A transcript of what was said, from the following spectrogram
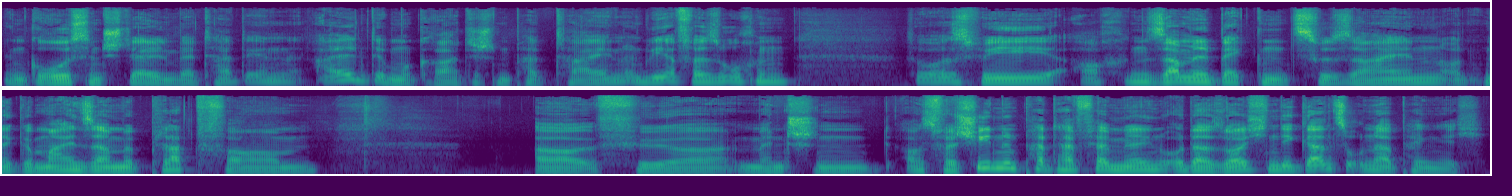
einen großen Stellenwert hat in allen demokratischen Parteien. Und wir versuchen, sowas wie auch ein Sammelbecken zu sein und eine gemeinsame Plattform äh, für Menschen aus verschiedenen Parteifamilien oder solchen, die ganz unabhängig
